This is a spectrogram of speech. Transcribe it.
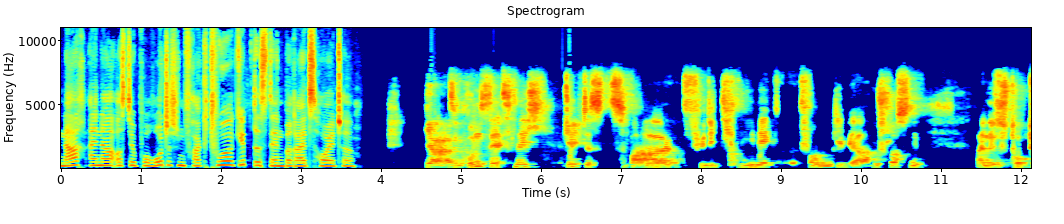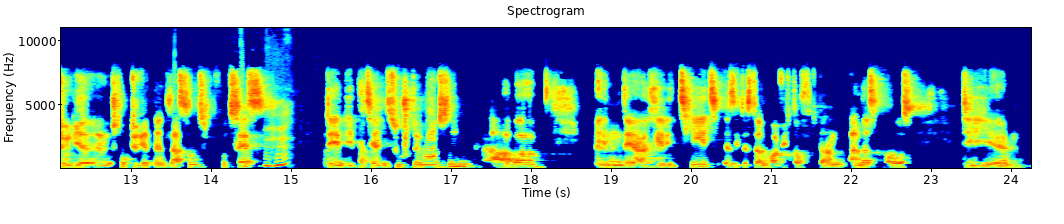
nach einer osteoporotischen Fraktur gibt es denn bereits heute? Ja, also grundsätzlich gibt es zwar für die Klinik vom GBA beschlossen einen strukturierten Entlassungsprozess. Mhm dem die Patienten zustimmen müssen. Aber in der Realität sieht es dann häufig doch dann anders aus. Die ähm,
